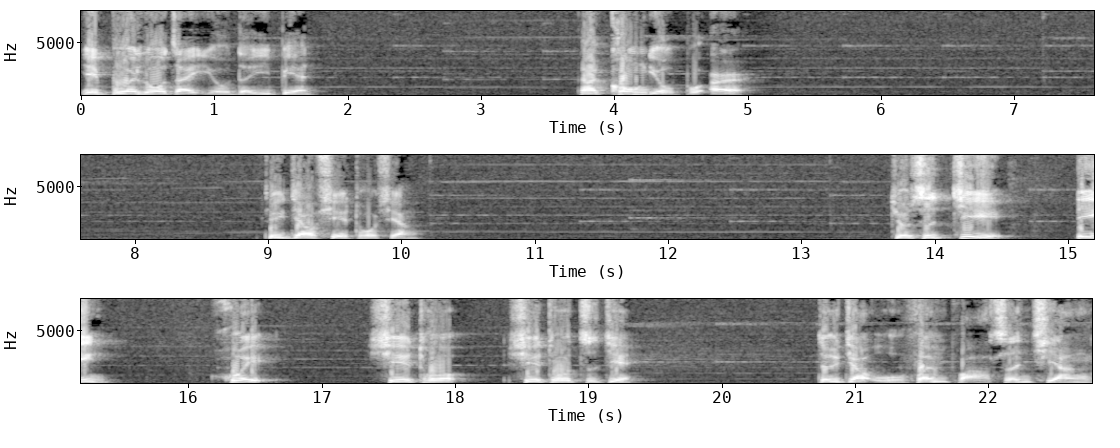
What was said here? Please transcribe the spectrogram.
也不会落在有的一边。它空有不二，这叫解脱相，就是戒、定、慧、解脱、解脱之见。这个叫五分法身相，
